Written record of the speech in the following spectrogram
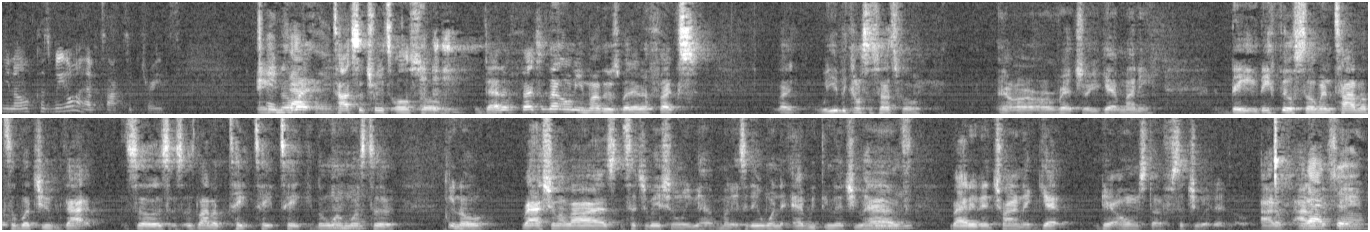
you know, because we all have toxic traits. And you know what? Toxic traits also that affects not only mothers, but it affects like when you become successful or, or rich or you get money. They they feel so entitled to what you've got. So it's, it's, it's a lot of take take take. No one Mhm. wants to, you know, rationalize the situation when you have money. So they want everything that you have Mhm. rather than trying to get their own stuff situated out of out That of the too. fame.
